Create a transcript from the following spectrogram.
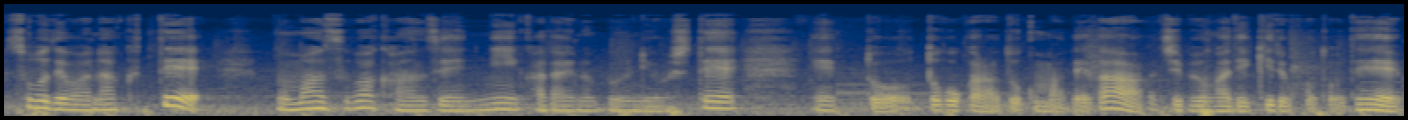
そうではなくてまずは完全に課題の分離をして、えっと、どこからどこまでが自分ができることで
